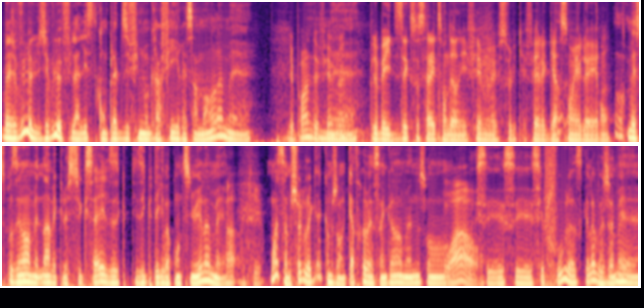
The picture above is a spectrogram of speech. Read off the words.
ben, j'ai vu, le, j'ai vu le, la liste complète du filmographie récemment, là, mais. Il y a pas mal de films, là. mais, Puis là, ben, il disait que ça, ça allait être son dernier film, là, celui qui a fait Le Garçon et le Héron. mais supposément, maintenant, avec le succès, il disait qu'il va continuer, là, mais. Ah. Moi, ça me choque le gars comme genre 85 ans, man. Genre, Wow. C'est, c'est, c'est fou, là. Ce gars-là va jamais,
